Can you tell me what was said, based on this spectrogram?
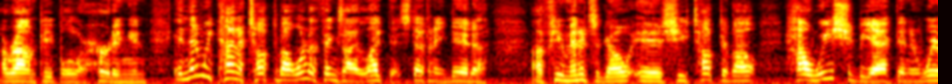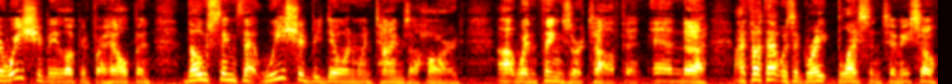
around people who are hurting. And, and then we kind of talked about one of the things I liked that Stephanie did a, a few minutes ago is she talked about how we should be acting and where we should be looking for help and those things that we should be doing when times are hard. Uh, when things are tough. And, and uh, I thought that was a great blessing to me. So,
